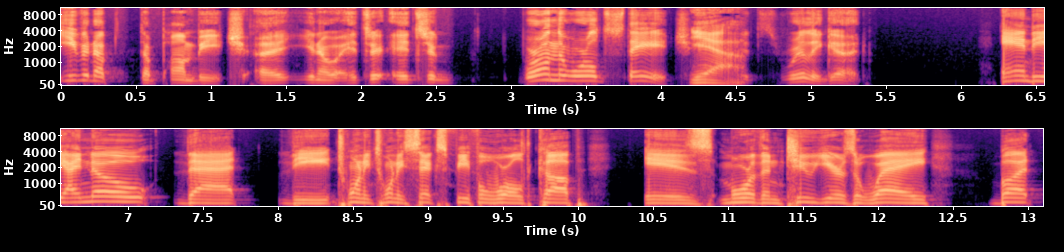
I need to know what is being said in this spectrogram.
Even up to palm beach uh, you know it's a, it's a we're on the world stage. Yeah. It's really good Andy, I know that the 2026 FIFA World Cup is more than two years away, but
